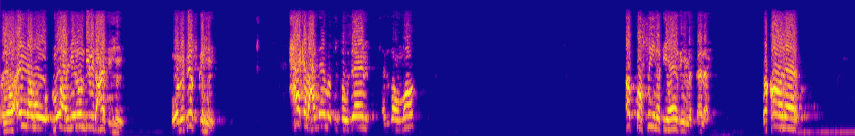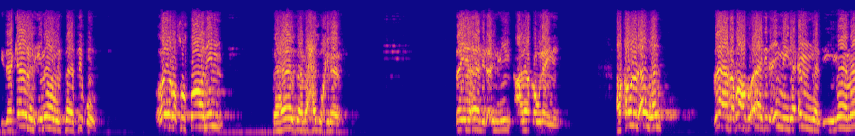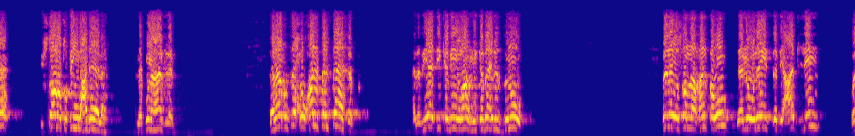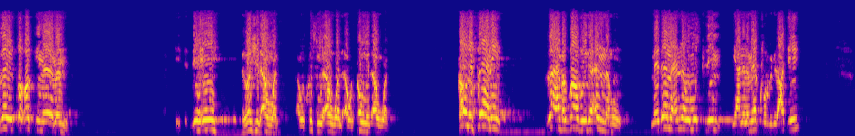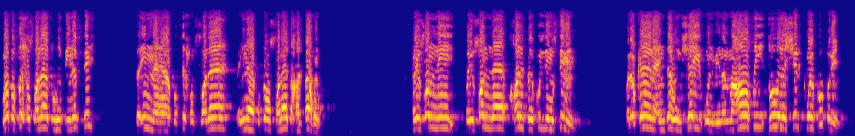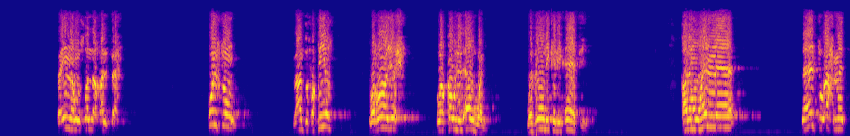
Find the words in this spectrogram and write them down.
غير أنه معلن ببدعته وبفسقه. حكى العلامة الفوزان حفظه الله التفصيل في هذه المسألة فقال إذا كان الإمام الفاسق غير سلطان فهذا محل خلاف بين أهل العلم على قولين. القول الأول ذهب بعض أهل العلم إلى أن الإمام يشترط فيه العدالة أن يكون عادلا فلا تصح خلف الفاسق الذي يأتي كبيرا من كبائر الذنوب. فلا يصلى خلفه لأنه ليس بعدل ولا يتخذ إماما. دي إيه؟ الوجه الأول أو القسم الأول أو القول الأول. القول الثاني ذهب البعض إلى أنه ما دام أنه مسلم يعني لم يكفر ببدعته وتصح صلاته في نفسه فإنها تصح الصلاة فإنها تصح الصلاة خلفه. فيصلي فيصلى خلف كل مسلم. ولو كان عنده شيء من المعاصي دون الشرك والكفر فإنه يصلى خلفه. قلت العبد فقير والراجح هو القول الأول وذلك للآتي. قال مهنا سألت أحمد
